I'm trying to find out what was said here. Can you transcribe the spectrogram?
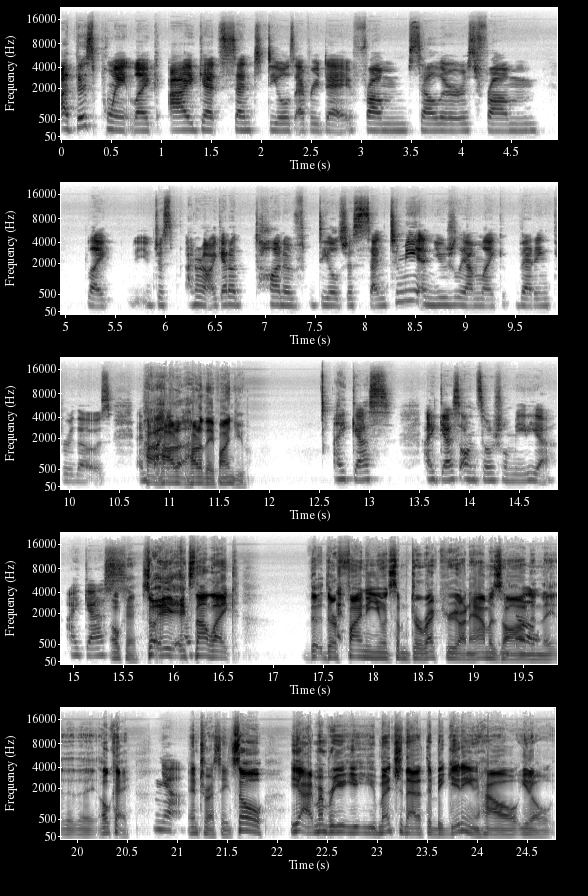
at this point like i get sent deals every day from sellers from like just I don't know. I get a ton of deals just sent to me, and usually I'm like vetting through those. And how how do, how do they find you? I guess I guess on social media. I guess. Okay, so it's not like they're finding you in some directory on Amazon no. and they, they, okay yeah interesting so yeah I remember you you mentioned that at the beginning how you know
